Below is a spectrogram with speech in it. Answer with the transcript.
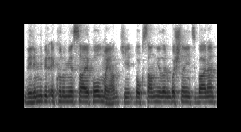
verimli bir ekonomiye sahip olmayan ki 90'lı yılların başından itibaren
